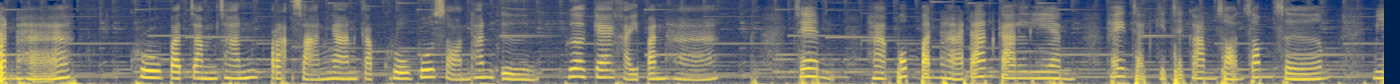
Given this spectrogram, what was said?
ปัญหา ครูประจำชั้นประสานงานกับครูผู้สอนท่านอื่น เพื่อแก้ไขปัญหา เช่น หากพบปัญหาด้านการเรียน ให้จัดกิจกรรมสอนซ่อมเสริม มี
